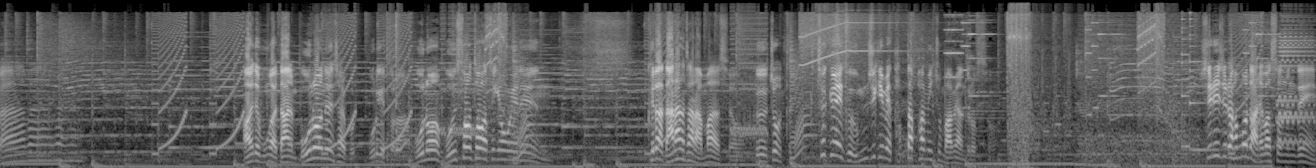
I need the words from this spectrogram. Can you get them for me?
빠바바. 아 근데 뭔가 나는 모너는 잘 모, 모르겠더라 모너 몬스터 헌터 같은 경우에는 그다 나랑 잘 안 맞았어요. 그 좀 특유의 그 움직임의 답답함이 좀 마음에 안 들었어. 시리즈를 한 번도 안 해봤었는데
